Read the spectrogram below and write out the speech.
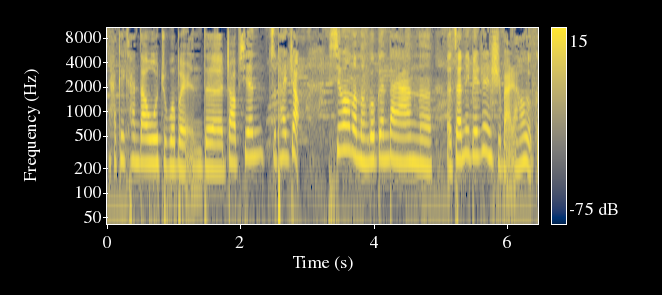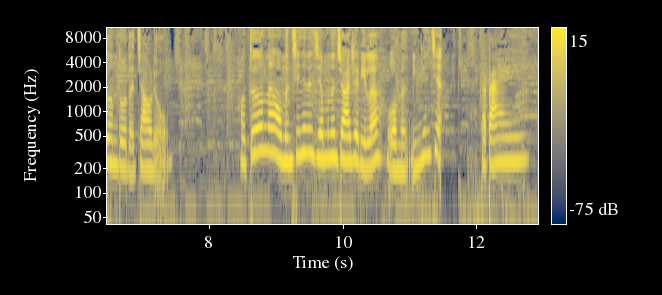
还可以看到我主播本人的照片自拍照。希望呢能够跟大家呢呃在那边认识吧，然后有更多的交流。好的，那我们今天的节目呢就到这里了，我们明天见，拜拜。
